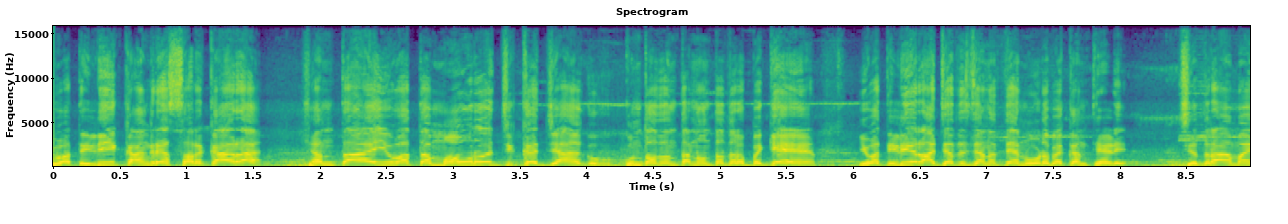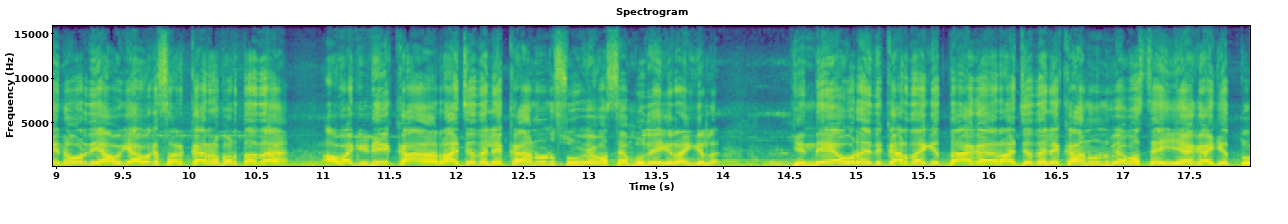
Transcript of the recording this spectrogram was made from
ಇವತ್ತು ಇಡೀ ಕಾಂಗ್ರೆಸ್ ಸರ್ಕಾರ ಎಂಥ ಇವತ್ತು ಮೌನ ಚಿಕ್ಕ ಜಾ ಕುಂತದಂತ ಅನ್ನುವಂಥದ್ರ ಬಗ್ಗೆ ಇವತ್ತು ಇಡೀ ರಾಜ್ಯದ ಜನತೆ ನೋಡ್ಬೇಕಂತ ಹೇಳಿ. ಸಿದ್ದರಾಮಯ್ಯನವ್ರದ್ದು ಯಾವಾಗ ಯಾವಾಗ ಸರ್ಕಾರ ಬರ್ತದ, ಅವಾಗ ಇಡೀ ಕಾ ರಾಜ್ಯದಲ್ಲಿ ಕಾನೂನು ಸುವ್ಯವಸ್ಥೆ ಎಂಬುದೇ ಇರಂಗಿಲ್ಲ. ಹಿಂದೆ ಅವರು ಅಧಿಕಾರದಾಗಿದ್ದಾಗ ರಾಜ್ಯದಲ್ಲಿ ಕಾನೂನು ವ್ಯವಸ್ಥೆ ಹೇಗಾಗಿತ್ತು?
